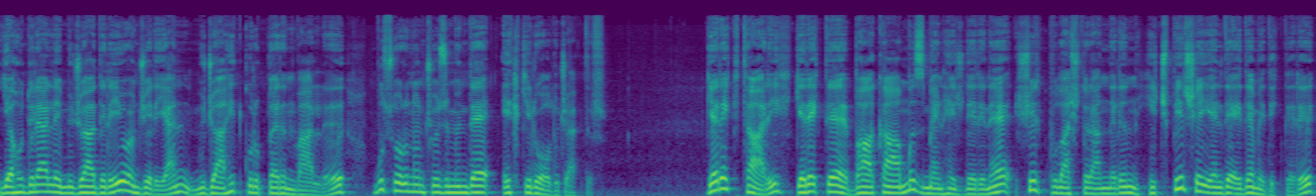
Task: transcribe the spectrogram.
Yahudilerle mücadeleyi önceleyen mücahit grupların varlığı bu sorunun çözümünde etkili olacaktır. Gerek tarih, gerek de vakamız menheclerine şirk bulaştıranların hiçbir şey elde edemedikleri,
